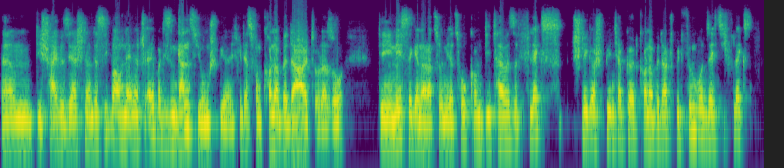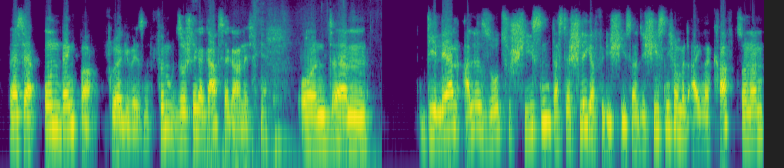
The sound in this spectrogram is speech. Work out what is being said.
ähm, die Scheibe sehr schnell. Und das sieht man auch in der NHL bei diesen ganz jungen Spielern. Ich rede jetzt von Connor Bedard oder so. Die nächste Generation, die jetzt hochkommt, die teilweise Flex-Schläger spielen. Ich habe gehört, Connor Bedard spielt 65 Flex. Das ist ja undenkbar früher gewesen. Fünf, so Schläger gab es ja gar nicht. Und ähm, die lernen alle so zu schießen, dass der Schläger für die schießt. Also die schießen nicht mehr mit eigener Kraft, sondern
